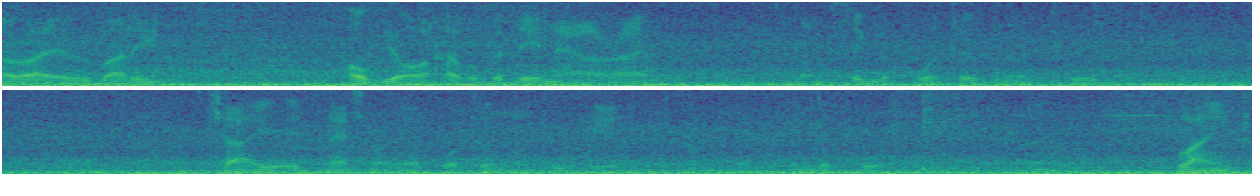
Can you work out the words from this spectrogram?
All right, everybody. Hope you all have a good day now, all right? From Singapore Terminal 2. Changi International Airport Terminal 2 here in Singapore. Right? Flying to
